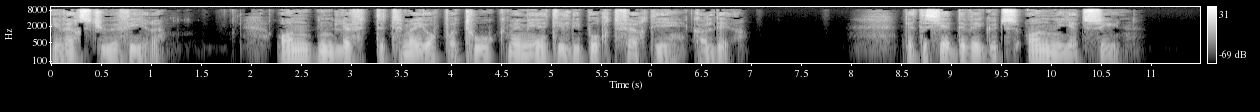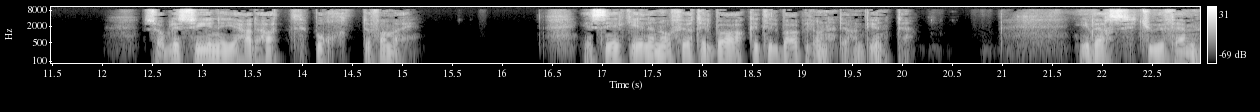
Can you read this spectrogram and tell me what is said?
I vers 24 Ånden løftet meg opp og tok meg med til de bortførte i Kaldea. Dette skjedde ved Guds ånd i et syn. Så ble synet jeg hadde hatt, borte for meg. Esekiel er nå ført tilbake til Babylon, der han begynte i vers 25.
